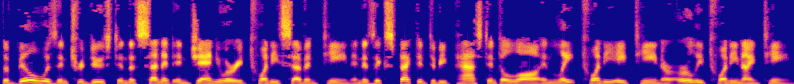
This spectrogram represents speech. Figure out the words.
The bill was introduced in the Senate in January 2017 and is expected to be passed into law in late 2018 or early 2019.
